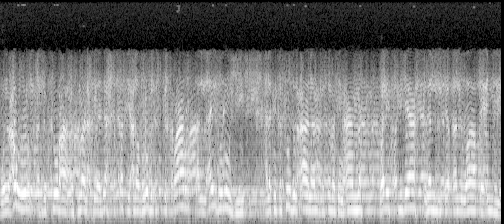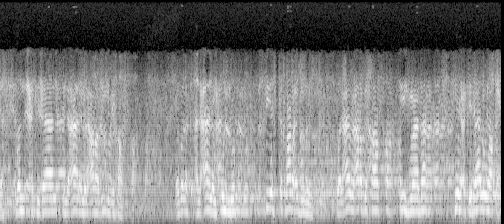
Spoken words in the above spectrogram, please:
ويعول الدكتور عثمان عبد النجاح ثقته على ظروف الاستقرار الأيديولوجي التي تسود العالم بصفة عامة والاتجاه إلى الواقعية والاعتدال في العالم العربي بخاصة. يقول لك العالم كله في استقرار إيديولوجي. والعالم العربي خاصه فيه ماذا؟ فيه اعتدال واقعي.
